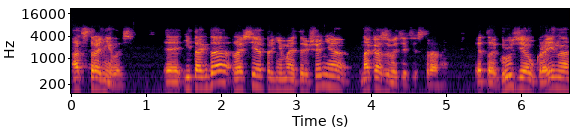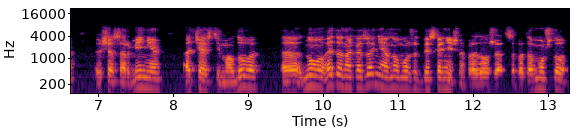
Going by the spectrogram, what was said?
отстранилась. Э, и тогда Россия принимает решение наказывать эти страны. Это Грузия, Украина, сейчас Армения, отчасти Молдова. Э, но это наказание, оно может бесконечно продолжаться, потому что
